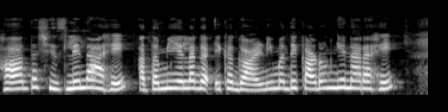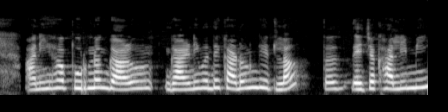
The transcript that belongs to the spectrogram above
हा आता शिजलेला आहे. आता मी याला गा एका गाळणीमध्ये काढून घेणार आहे. आणि हा पूर्ण गाळून गाळणीमध्ये काढून घेतला तर त्याच्याखाली मी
